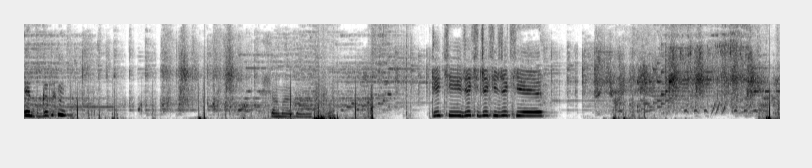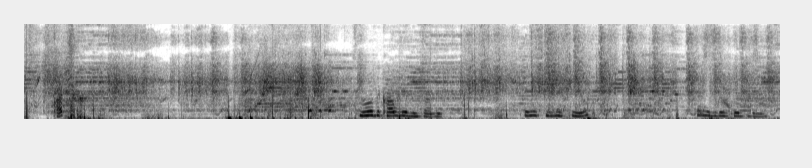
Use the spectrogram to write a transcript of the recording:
Edgar'ın Şamar dönmüş. Jackie, Jackie, Jackie, Jackie. Kaç. Siz orada kavga edin kardeş. Senin hiçbir işin yok. Sen de biraz yapalım.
